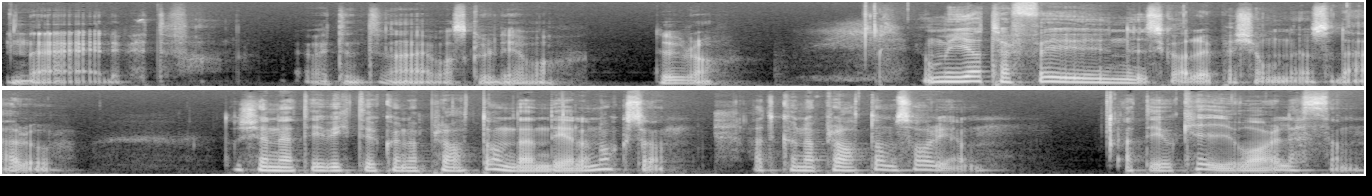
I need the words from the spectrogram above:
Nej, det vet jag fan. Jag vet inte, nej, vad skulle det vara? Du då? Jo, men jag träffar ju nyskadade personer och sådär. Och då känner jag att det är viktigt att kunna prata om den delen också. Att kunna prata om sorgen. Att det är okej att vara ledsen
